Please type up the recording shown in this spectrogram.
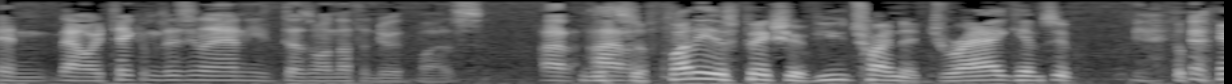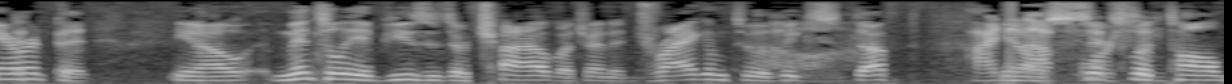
and now I take him to Disneyland. He doesn't want nothing to do with Buzz. I, I the funniest picture of you trying to drag him to the parent that you know mentally abuses their child by trying to drag him to a big Oh, stuffed, I you know, six foot him. tall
